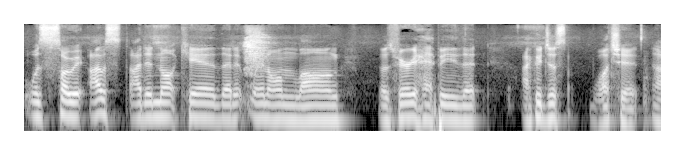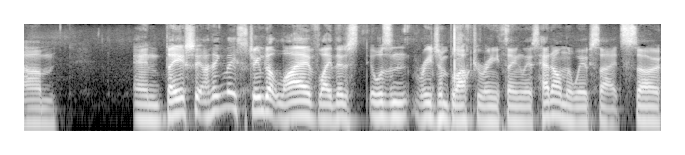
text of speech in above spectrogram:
was so I was I did not care that it went on long. I was very happy that I could just watch it. Um, and they actually, I think they streamed it live. Like they just, it wasn't region blocked or anything. They just had it on the website. So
